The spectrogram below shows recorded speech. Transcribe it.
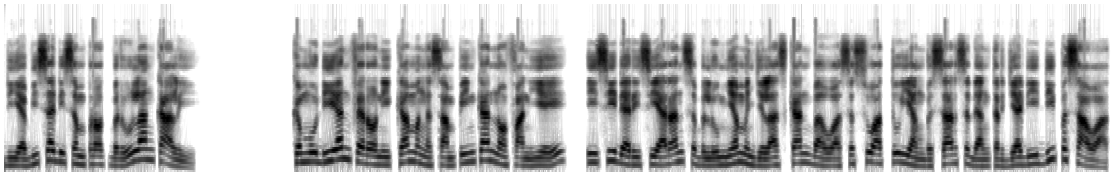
dia bisa disemprot berulang kali. Kemudian Veronica mengesampingkan Novan Ye, isi dari siaran sebelumnya menjelaskan bahwa sesuatu yang besar sedang terjadi di pesawat.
